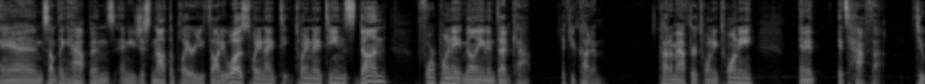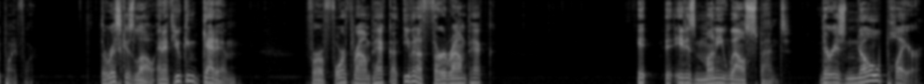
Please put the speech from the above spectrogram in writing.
and something happens and he's just not the player you thought he was. 2019 2019's done. 4.8 million in dead cap if you cut him. Cut him after 2020 and it it's half that 2.4 the risk is low and if you can get him for a fourth round pick uh, even a third round pick it it is money well spent. There is no player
